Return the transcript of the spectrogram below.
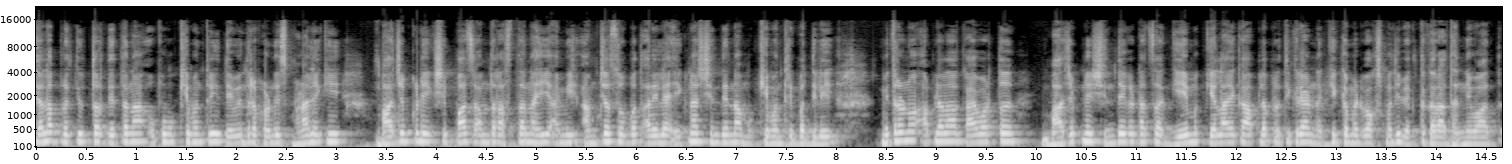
त्याला प्रत्युत्तर देताना उपमुख्यमंत्री देवेंद्र फडणवीस म्हणाले की भाजपकडे एकशे पाच आमदार असतानाही आम्ही आमच्यासोबत आलेल्या एकनाथ शिंदेंना मुख्यमंत्रीपद दिले. मित्रांनो आपल्याला काय वाटतं? भाजपने शिंदे गटाचा गेम केला आहे का? आपल्या प्रतिक्रिया नक्की कमेंट बॉक्समध्ये व्यक्त करा. धन्यवाद.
